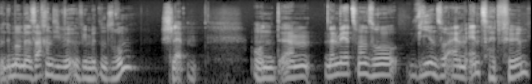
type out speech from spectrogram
und immer mehr Sachen, die wir irgendwie mit uns rumschleppen. Und ähm, wenn wir jetzt mal so wie in so einem Endzeitfilm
